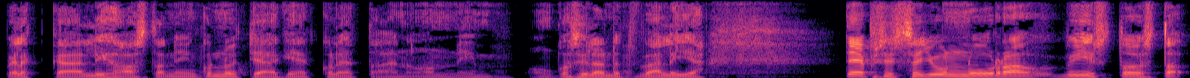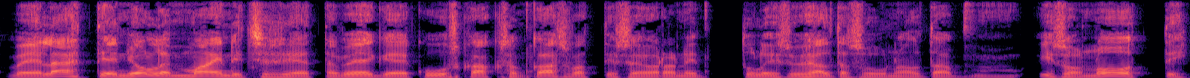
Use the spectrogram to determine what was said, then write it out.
pelkkää lihasta, niin kuin nyt jääkiekkoilijat aina on, niin onko sillä nyt väliä. Tepsissä junnuura 15 V lähtien, jolle mainitsisi, että VG62 on kasvattiseura, niin tulisi yhdeltä suunnalta iso nootti.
